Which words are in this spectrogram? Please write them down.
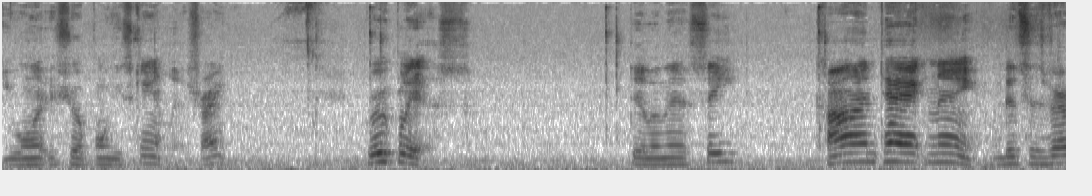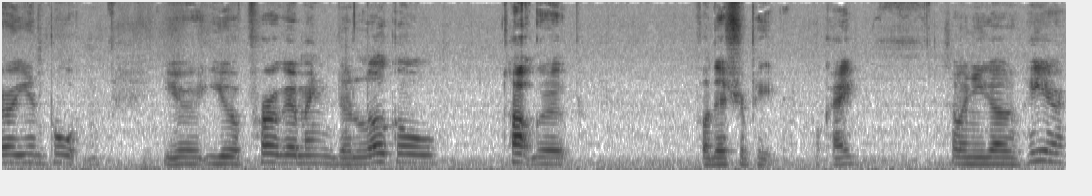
You want it to show up on your scan list, right? Group list, Dillon SC, contact name. This is very important. You're you're programming the local talk group for this repeater. Okay, so when you go here,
